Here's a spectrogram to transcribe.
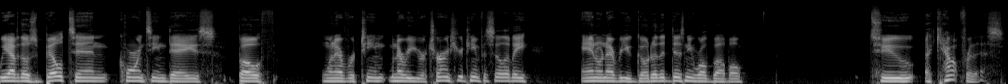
we have those built-in quarantine days both whenever team whenever you return to your team facility and whenever you go to the Disney World bubble to account for this.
